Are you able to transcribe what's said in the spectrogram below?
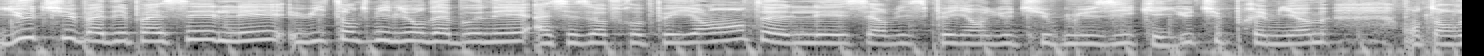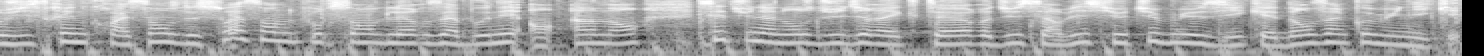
YouTube a dépassé les 80 millions d'abonnés à ses offres payantes. Les services payants YouTube Music et YouTube Premium ont enregistré une croissance de 60% de leurs abonnés en un an. C'est une annonce du directeur du service YouTube Music dans un communiqué.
